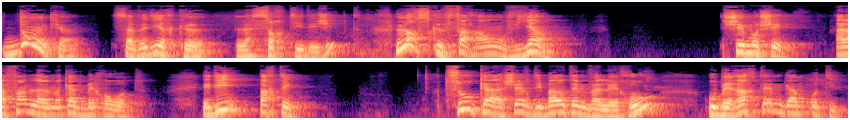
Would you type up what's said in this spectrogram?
Donc, ça veut dire que la sortie d'Égypte, lorsque Pharaon vient chez Moshe, à la fin de la Makat Bechorot, et dit, partez. Tsu ka'asher dibartem valechu, ou berachtem gam oti.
